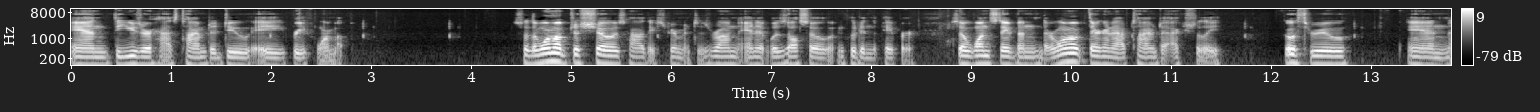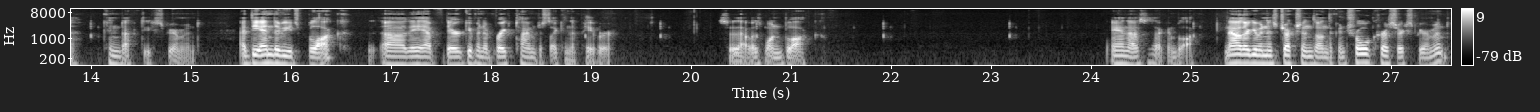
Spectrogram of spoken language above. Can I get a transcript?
and the user has time to do a brief warm-up. So the warm-up just shows how the experiment is run, and it was also included in the paper. So once they've done their warm-up, they're going to have time to actually go through and conduct the experiment. At the end of each block, uh, they have they're given a break time just like in the paper. So that was one block. And that was the second block. Now they're given instructions on the control cursor experiment,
